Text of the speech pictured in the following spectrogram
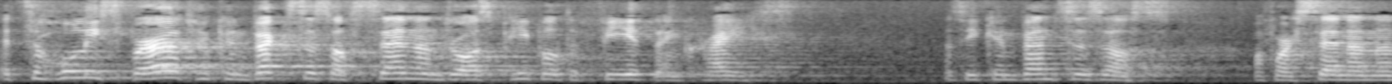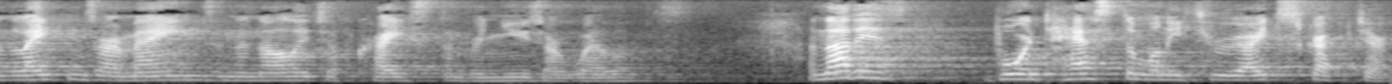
It's the Holy Spirit who convicts us of sin and draws people to faith in Christ, as He convinces us of our sin and enlightens our minds in the knowledge of Christ and renews our wills. And that is borne testimony throughout Scripture.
